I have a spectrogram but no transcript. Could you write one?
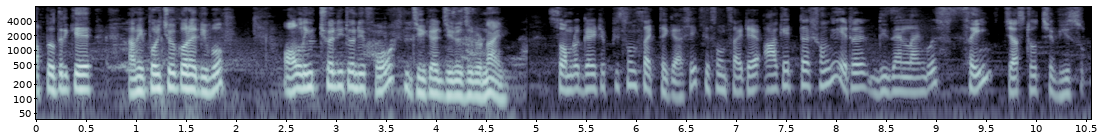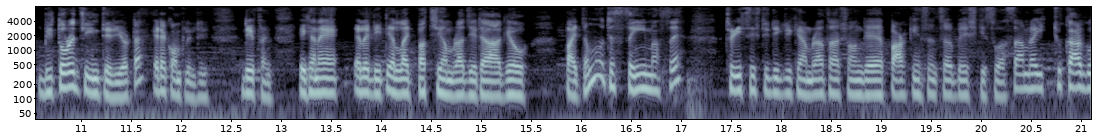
আপনাদেরকে আমি পরিচয় করে দিব। Only twenty twenty four Zeekr zero zero nine so আমরা গাড়িটার পিছন সাইড থেকে আসি। পিছন সাইডে আগেরটার সঙ্গে এটার ডিজাইন ল্যাঙ্গুয়েজ সেম জাস্ট হচ্ছে ভিতরের যে ইন্টেরিয়রটা এটা কমপ্লিটলি ডিফারেন্ট এখানে এলইডি টেল লাইট পাচ্ছি আমরা, যেটা আগেও পাইতাম, ওটা সেম আছে। থ্রি সিক্সটি ডিগ্রি ক্যামেরা তার সঙ্গে পার্কিং সেন্সর বেশ কিছু আছে। আমরা একটু কার্গো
